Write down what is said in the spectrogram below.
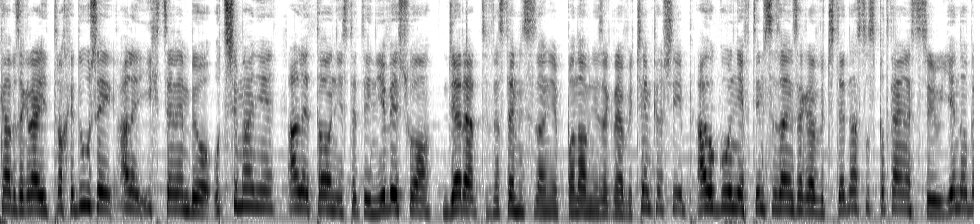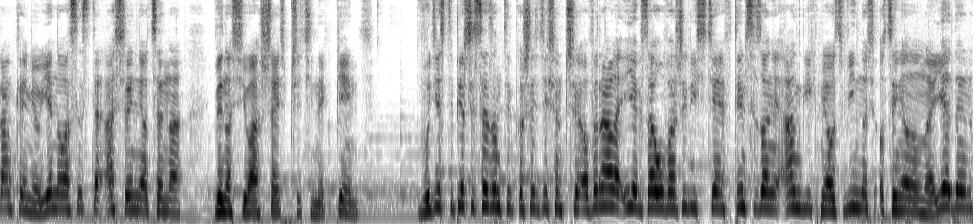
Cup zagrali trochę dłużej, ale ich celem było utrzymanie, ale to niestety nie wyszło. Gerrard w następnym sezonie ponownie zagrał w Championship, a ogólnie w tym sezonie zagrał w 14 spotkaniach, strzelił jedną bramkę, miał jedną asystę, a średnia ocena wynosiła 6,5. 21 sezon tylko 63 overalla i jak zauważyliście, w tym sezonie Anglik miał zwinność ocenioną na 1,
